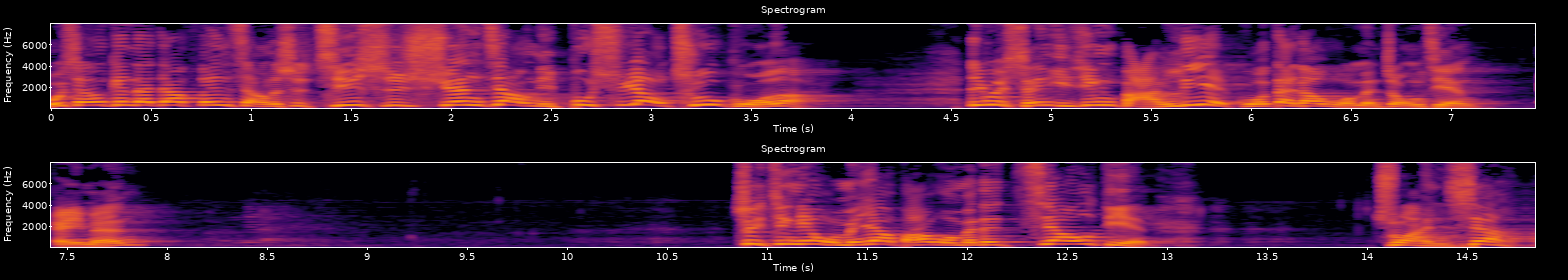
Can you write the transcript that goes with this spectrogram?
我想要跟大家分享的是，其实宣教你不需要出国了，因为神已经把列国带到我们中间。Amen。所以今天我们要把我们的焦点转向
